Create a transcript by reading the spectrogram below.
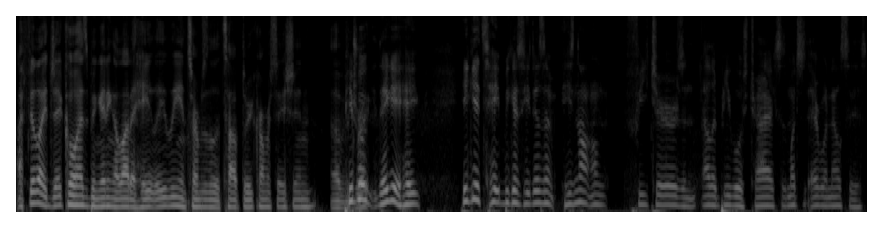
I feel like J. Cole has been getting a lot of hate lately in terms of the top three conversation of People Drake. they get hate. He gets hate because he doesn't. He's not on features and other people's tracks as much as everyone else is.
